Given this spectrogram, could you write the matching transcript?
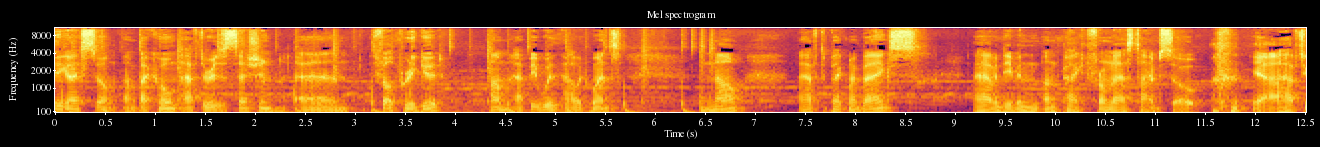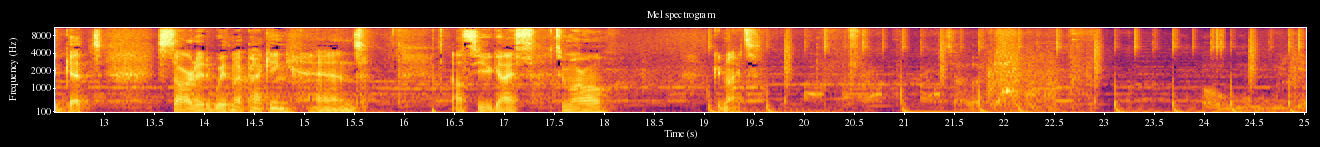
Okay guys, so I'm back home after his session and it felt pretty good. I'm happy with how it went. And now I have to pack my bags. I haven't even unpacked from last time, so yeah, I have to get started with my packing and I'll see you guys tomorrow. Good night. So look. Oh yeah.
